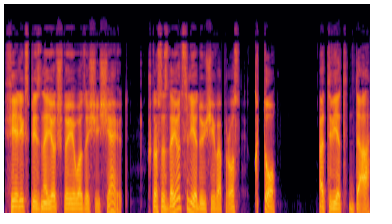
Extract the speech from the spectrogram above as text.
Феликс признает, что его защищают, что создает следующий вопрос «кто?». Ответ «да»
